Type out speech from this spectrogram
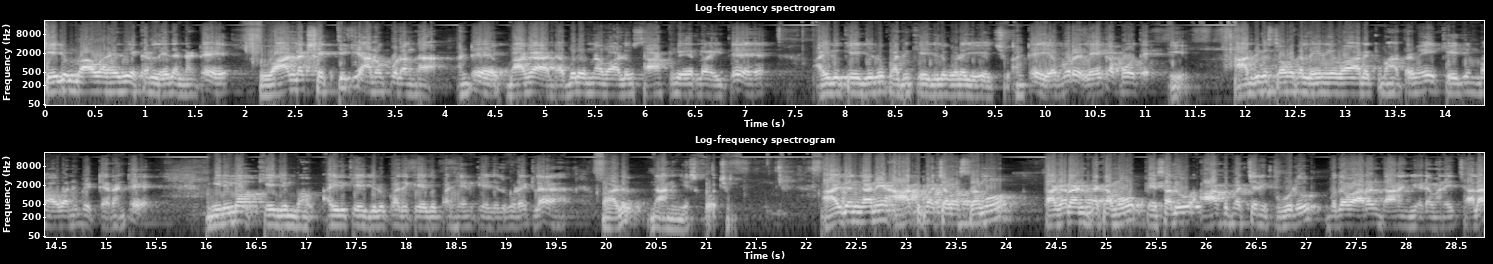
కేజం బావు అనేది ఎక్కడ లేదండి అంటే వాళ్ళ శక్తికి అనుకూలంగా అంటే బాగా డబ్బులు ఉన్న వాళ్ళు సాఫ్ట్వేర్లో అయితే ఐదు కేజీలు పది కేజీలు కూడా చేయొచ్చు అంటే ఎవరు లేకపోతే ఆర్థిక స్తోమత లేని వారికి మాత్రమే కేజీం బావు అని పెట్టారంటే మినిమం కేజీం బావు ఐదు కేజీలు పది కేజీలు పదిహేను కేజీలు కూడా ఇట్లా వాళ్ళు దానం చేసుకోవచ్చు. ఆ విధంగానే ఆకుపచ్చ వస్త్రము తగరంటకము పెసలు ఆకుపచ్చని పువ్వులు బుధవారం దానం చేయడం అనేది చాలా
